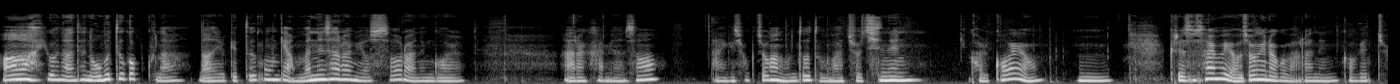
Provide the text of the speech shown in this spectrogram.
아, 이거 나한테 너무 뜨겁구나. 난 이렇게 뜨거운 게 안 맞는 사람이었어. 라는 걸 알아가면서 나에게 적정한 온도도 맞춰지는 걸 거예요. 음, 그래서 삶의 여정이라고 말하는 거겠죠.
